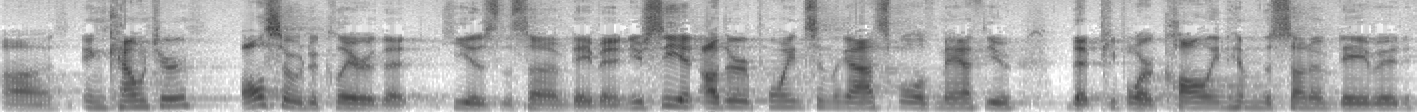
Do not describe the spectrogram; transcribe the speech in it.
uh, encounter also declare that he is the son of David. And you see at other points in the Gospel of Matthew that people are calling him the son of David,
